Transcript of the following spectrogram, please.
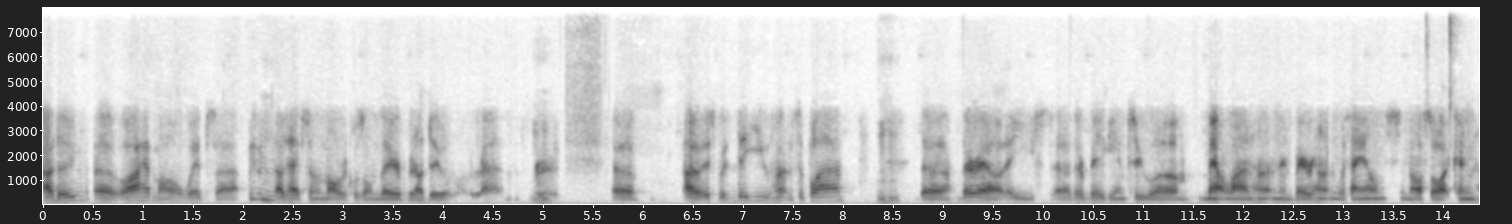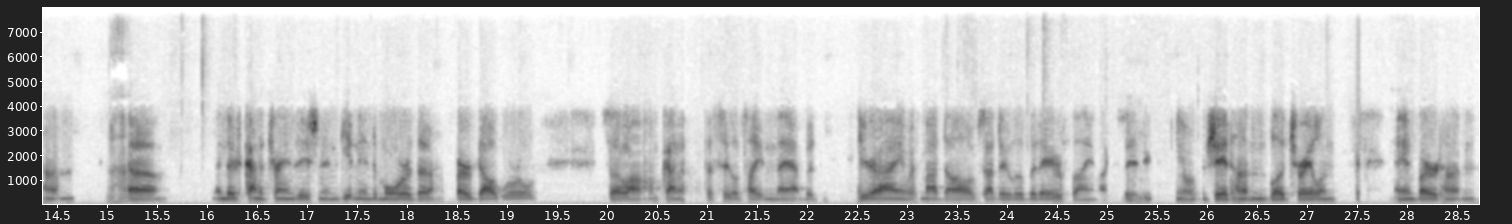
I do. Uh, well, I have my own website. I've had some of my articles on there, but I do a lot of writing. it. Uh, oh, it's with DU Hunting Supply. Hmm Uh, they're out east. Uh, they're big into um, mountain lion hunting and bear hunting with hounds, and also like coon hunting. Uh-huh. Um, and they're kind of transitioning, getting into more of the bird dog world. So I'm kind of facilitating that. But here I am with my dogs. I do a little bit of everything. Like I said, Mhm. you know, shed hunting, blood trailing, and bird hunting.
